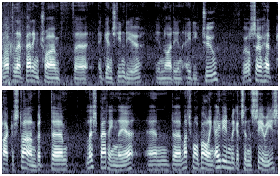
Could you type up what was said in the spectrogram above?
And after that batting triumph uh, against India in 1982, we also had Pakistan, but um, less batting there and uh, much more bowling. 18 wickets in the series,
